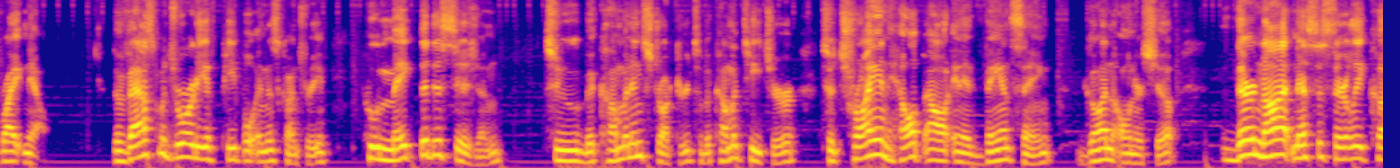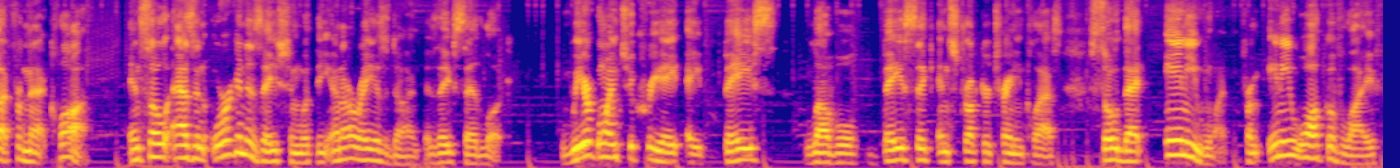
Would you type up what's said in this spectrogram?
right now. The vast majority of people in this country who make the decision to become an instructor, to become a teacher, to try and help out in advancing gun ownership, they're not necessarily cut from that cloth. And so, as an organization, what the NRA has done is they've said, look, we are going to create a base level, basic instructor training class so that anyone from any walk of life,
